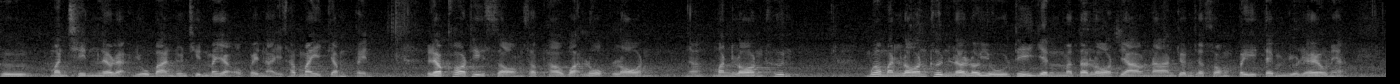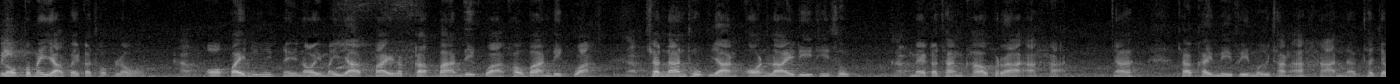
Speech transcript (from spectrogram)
คือมันชินแล้วแหละอยู่บ้านจนชินไม่อยากออกไปไหนถ้าไม่จำเป็น แล้วข้อที่สองสภาวะโลกร้อนนะมันร้อนขึ้น เมื่อมันร้อนขึ้นแล้วเราอยู่ที่เย็นมาตลอดยาวนานจนจะสองปีเต็มอยู่แล้วเนี่ยปีเราก็ไม่อยากไปกระทบร้อนครับออกไปนิดๆหน่อยๆไม่อยากไปแล้วกลับบ้านดีกว่าเข้าบ้านดีกว่าครับฉะนั้นทุกอย่างออนไลน์ดีที่สุดครับแม้กระทั่งข้าวปลาอาหารนะ ถ้าใครมีฝีมือทางอาหารนะถ้าจะ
